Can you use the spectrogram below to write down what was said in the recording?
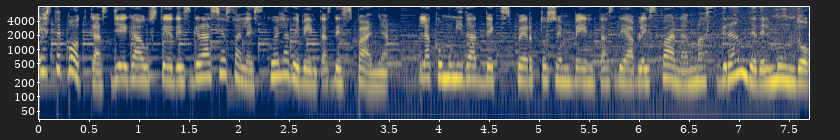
Este podcast llega a ustedes gracias a la Escuela de Ventas de España, la comunidad de expertos en ventas de habla hispana más grande del mundo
